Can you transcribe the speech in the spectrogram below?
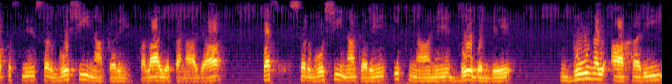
آپس میں سرگوشی نہ کریں، فلا یتناجا پس سرگوشی نہ کریں اسنان دو بندے، دون الاخری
